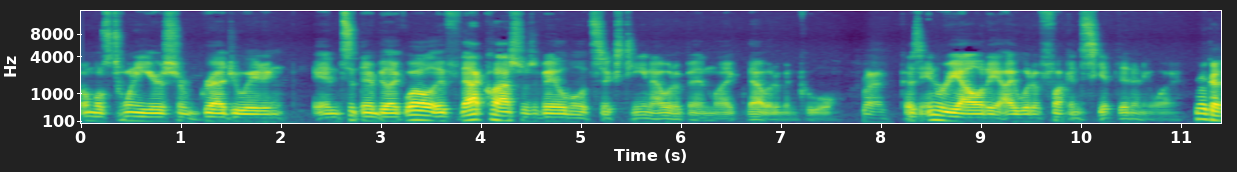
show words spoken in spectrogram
almost 20 years from graduating and sit there and be like well if that class was available at 16 i would have been like that would have been cool right because in reality i would have fucking skipped it anyway okay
